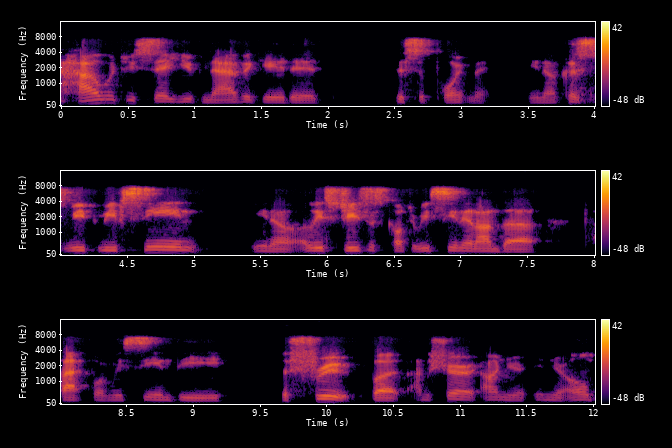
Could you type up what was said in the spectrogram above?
how would you say you've navigated disappointment? You know, because we've we've seen, you know, at least Jesus culture, we've seen it on the platform, we've seen the the fruit, but I'm sure on your in your own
